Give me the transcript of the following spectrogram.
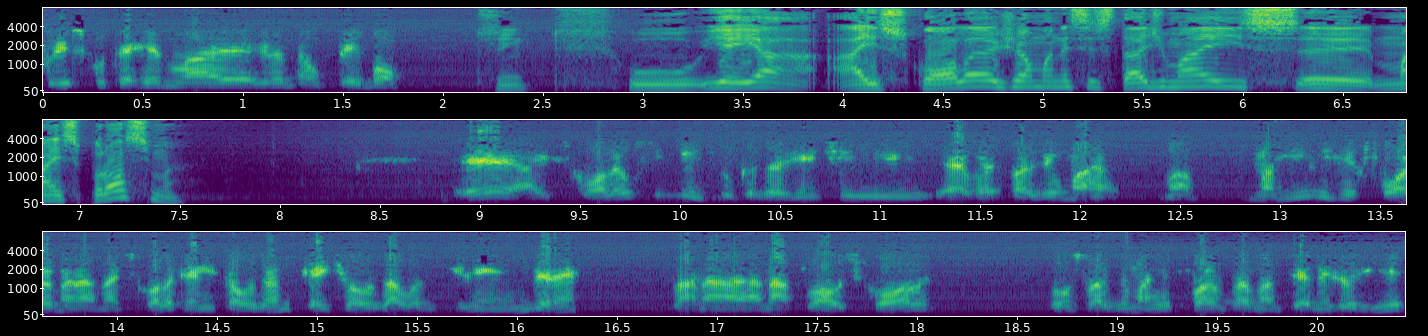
por isso que o terreno lá é grandão, bem bom. Sim. O, e aí a, a escola já é uma necessidade mais, é, mais próxima? É, a escola é o seguinte, Lucas, a gente é, vai fazer uma, uma uma mini reforma na, na escola que a gente está usando, que a gente vai usar o ano que vem ainda, né? Lá na, na atual escola. Vamos fazer uma reforma para manter a melhoria.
